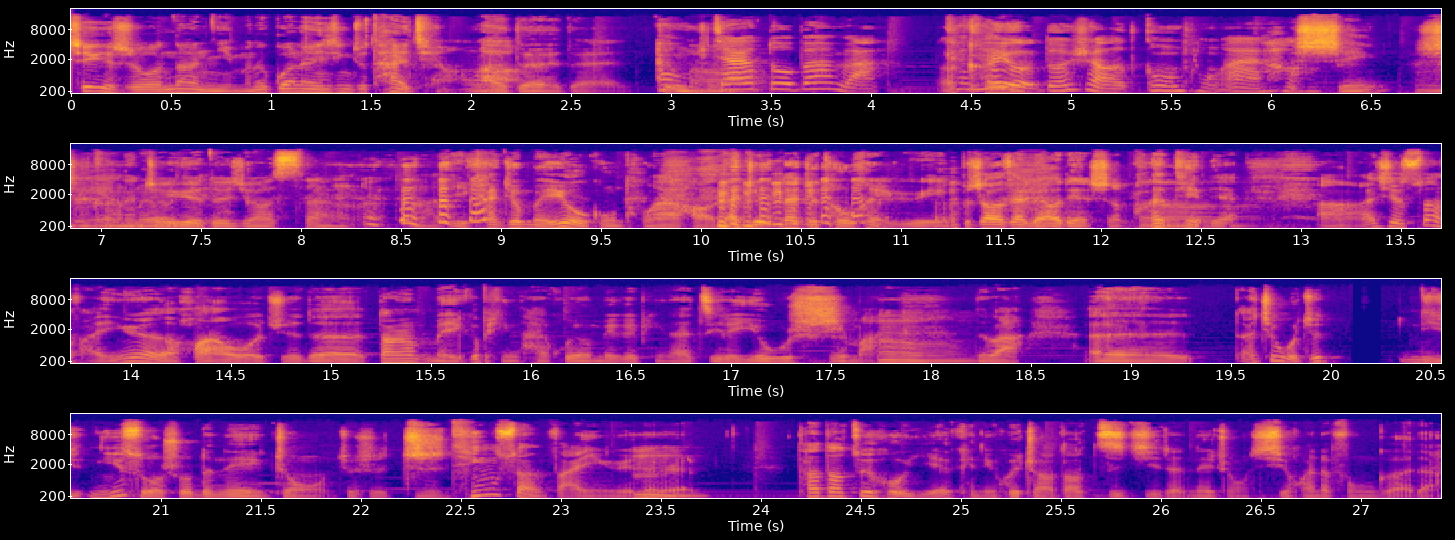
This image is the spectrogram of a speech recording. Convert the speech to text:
这个时候那你们的关联性就太强了。啊，，对对，哎，就我们加个豆瓣吧，看看有多少共同爱好。行行啊，可能这个乐队就要散了。啊，一看就没有共同爱好，那就那就头很晕，不知道在聊点什么，嗯天天啊。而且算法音乐的话，我觉得当然每个平台会有每个平台自己的优势嘛，嗯，对吧？呃，而且我觉得你你所说的那种就是只听算法音乐的人，嗯他到最后也肯定会找到自己的那种喜欢的风格的。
